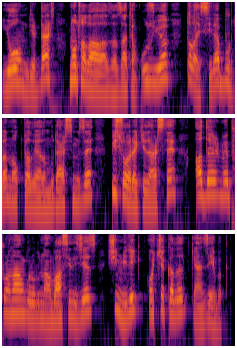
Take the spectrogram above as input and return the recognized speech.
yoğun bir ders. Not ala ala da zaten uzuyor. Dolayısıyla burada noktalayalım bu dersimize. Bir sonraki derste other ve pronoun grubundan bahsedeceğiz. Şimdilik hoşçakalın. Kendinize iyi bakın.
